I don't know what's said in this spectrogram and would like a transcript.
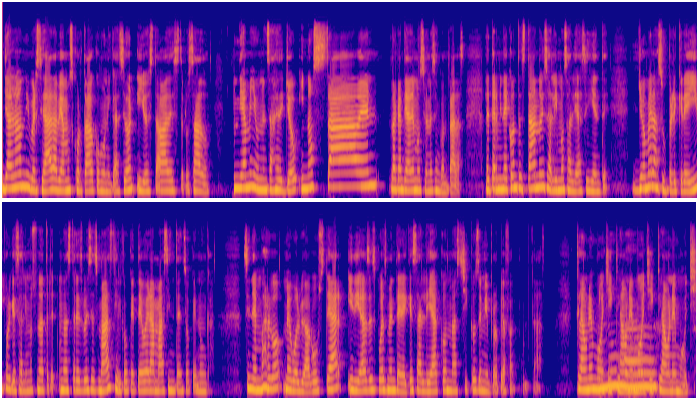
Ya en la universidad habíamos cortado comunicación y yo estaba destrozado. Un día me llegó un mensaje de Joe y no saben la cantidad de emociones encontradas. Le terminé contestando y salimos al día siguiente. Yo me la super creí porque salimos una tre- unas tres veces más y el coqueteo era más intenso que nunca. Sin embargo, me volvió a gustear y días después me enteré que salía con más chicos de mi propia facultad. Clown emoji, clown emoji, clown emoji.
